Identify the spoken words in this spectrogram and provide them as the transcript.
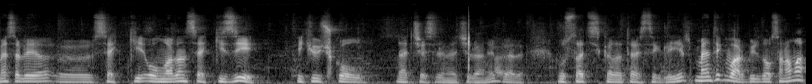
məsələ ə, 8 onlardan 8-i 2-3 qol nəticəsi ilə nəticələnib. Bəli. Bu statistikada təsdiqləyir. Məntiq var 1.90 amma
